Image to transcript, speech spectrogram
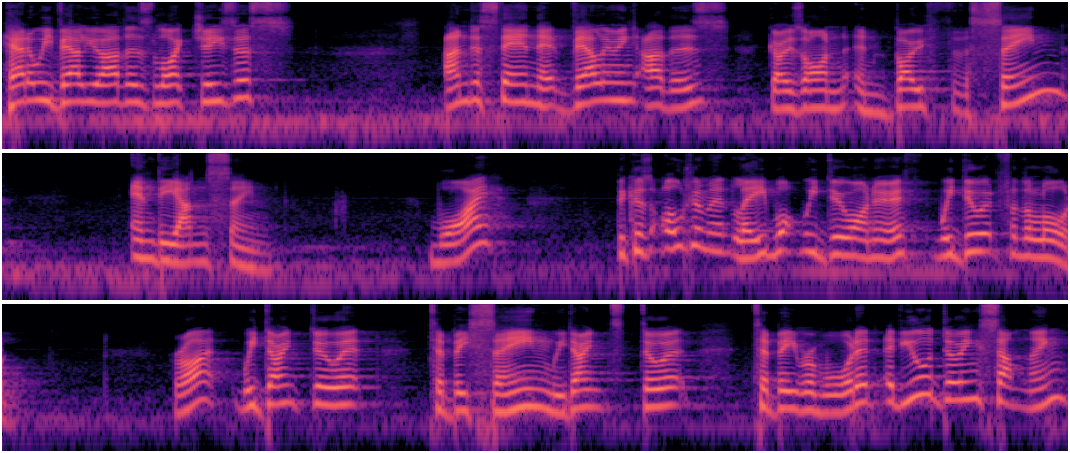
How do we value others like Jesus? Understand that valuing others goes on in both the seen and the unseen. Why? Because ultimately, what we do on earth, we do it for the Lord, right? We don't do it to be seen, we don't do it to be rewarded. If you're doing something,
